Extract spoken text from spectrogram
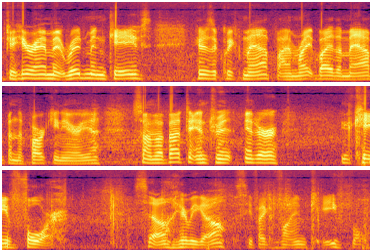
Okay, here I am at Redmond Caves. Here's a quick map. I'm right by the map and the parking area. So I'm about to enter, enter cave four. So here we go. See if I can find cave four.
